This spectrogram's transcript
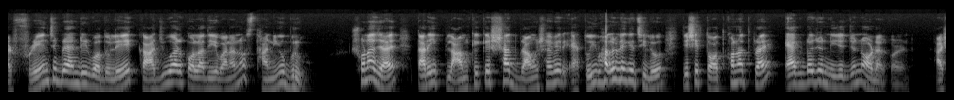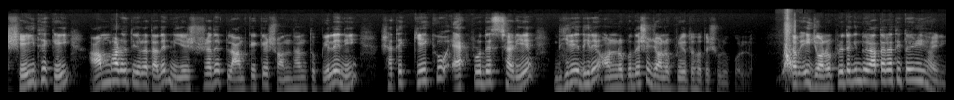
আর ফ্রেঞ্চ ব্র্যান্ডির বদলে কাজু আর কলা দিয়ে বানানো স্থানীয় ব্রু শোনা যায়, তার এই প্লাম কেকের স্বাদ ব্রাউন সাহেবের এতই ভালো লেগেছিল যে সে তৎক্ষণাৎ প্রায় এক ডজন নিজের জন্য অর্ডার করেন। আর সেই থেকেই আম ভারতীয়রা তাদের নিজস্ব স্বাদের প্লাম কেকের সন্ধান তো পেলেনি সাথে কেকও এক প্রদেশ ছাড়িয়ে ধীরে ধীরে অন্য প্রদেশে জনপ্রিয়তা হতে শুরু করল। তবে এই জনপ্রিয়তা কিন্তু রাতারাতি তৈরি হয়নি।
